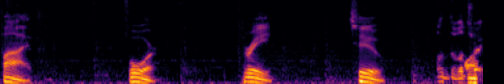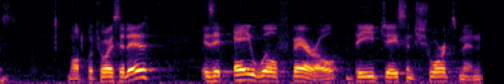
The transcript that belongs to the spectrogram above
Five, four, three, two. Multiple one. choice. Multiple choice it is. Is it A. Will Ferrell, B. Jason Schwartzman,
